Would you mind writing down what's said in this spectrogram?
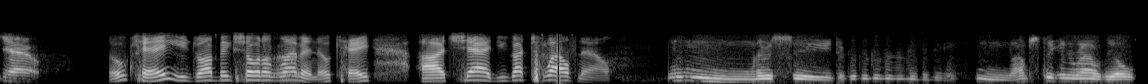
Show. Okay, you draw a big show at 11. Okay. Uh, Chad, you got 12 now. Hmm, let me see. Hmm, I'm sticking around with the old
